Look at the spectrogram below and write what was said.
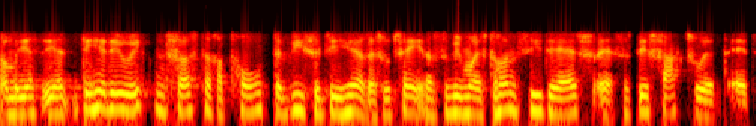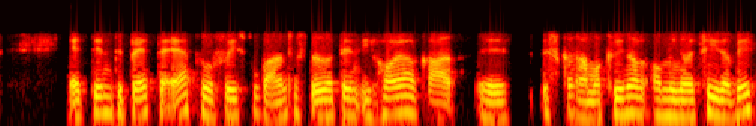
Nå, men jeg, jeg, det her det er jo ikke den første rapport, der viser de her resultater, så vi må efterhånden sige, det er, altså, det er faktuelt, at, at den debat, der er på Facebook og andre steder, den i højere grad øh, skræmmer kvinder og minoriteter væk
